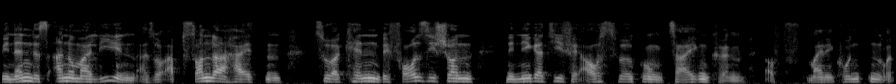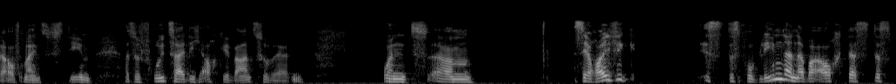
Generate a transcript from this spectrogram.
wir nennen das Anomalien, also Absonderheiten zu erkennen, bevor sie schon eine negative Auswirkung zeigen können auf meine Kunden oder auf mein System. Also frühzeitig auch gewarnt zu werden. Und ähm, sehr häufig ist das Problem dann aber auch, dass das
